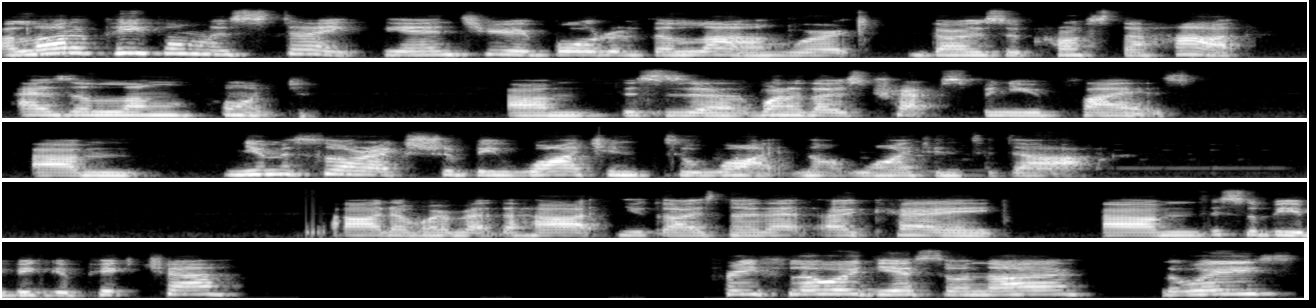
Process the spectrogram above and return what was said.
A lot of people mistake the anterior border of the lung where it goes across the heart as a lung point. Um, this is a, one of those traps for new players. Um, pneumothorax should be white into white, not white into dark. Oh, don't worry about the heart. You guys know that. Okay. Um, this will be a bigger picture. Free fluid, yes or no? Louise?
